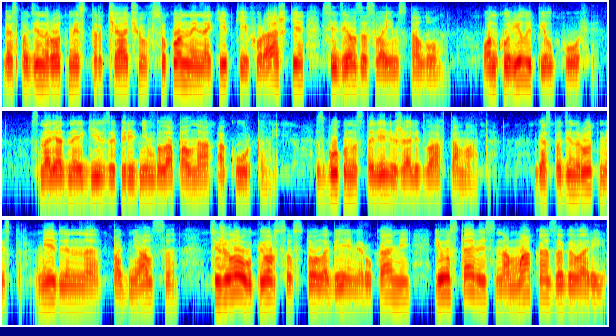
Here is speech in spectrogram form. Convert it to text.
Господин ротмистр Чачу в суконной накидке и фуражке сидел за своим столом. Он курил и пил кофе. Снарядная гильза перед ним была полна окурками. Сбоку на столе лежали два автомата. Господин ротмистр медленно поднялся, тяжело уперся в стол обеими руками и, уставясь на Мака, заговорил.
